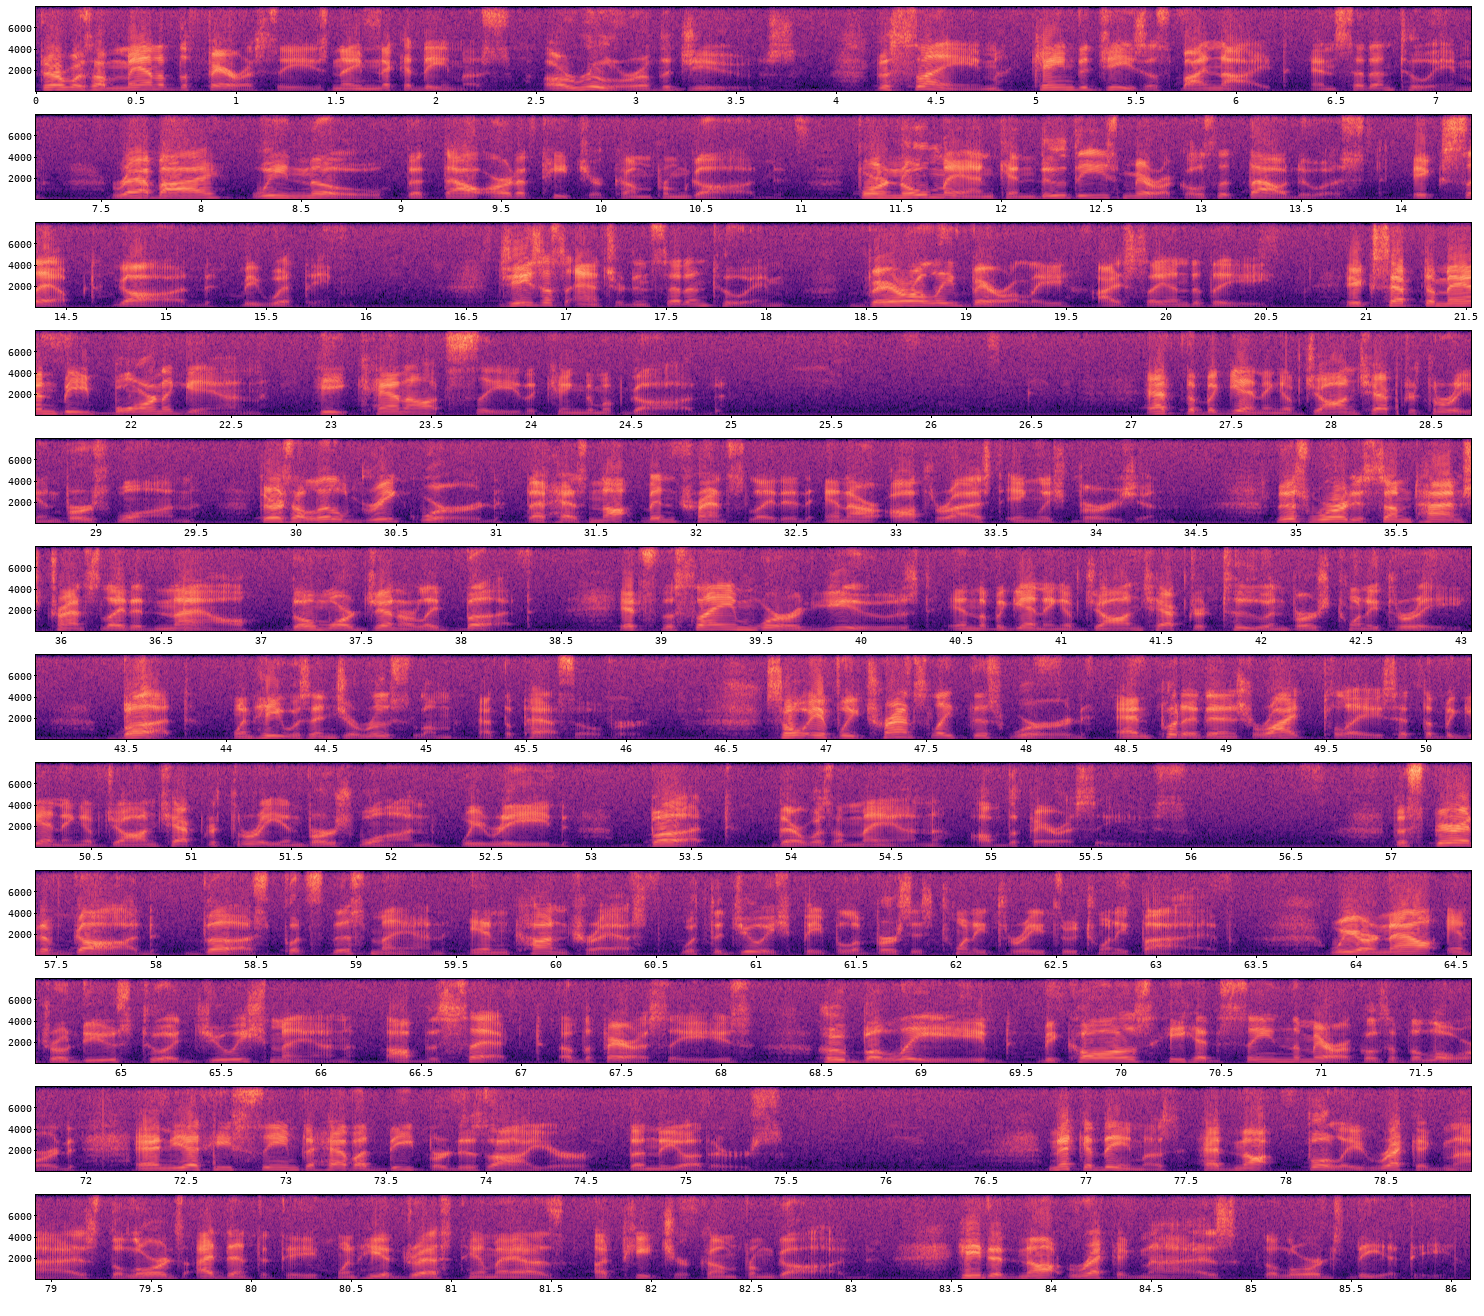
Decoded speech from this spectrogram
There was a man of the Pharisees named Nicodemus, a ruler of the Jews. The same came to Jesus by night and said unto him, Rabbi, we know that thou art a teacher come from God. For no man can do these miracles that thou doest, except God be with him. Jesus answered and said unto him, Verily, verily, I say unto thee, except a man be born again, he cannot see the kingdom of God. At the beginning of John chapter 3 and verse 1, there's a little Greek word that has not been translated in our authorized English version. This word is sometimes translated now, though more generally but. It's the same word used in the beginning of John chapter 2 and verse 23, but when he was in Jerusalem at the Passover. So if we translate this word and put it in its right place at the beginning of John chapter 3 and verse 1, we read, But there was a man of the Pharisees. The Spirit of God thus puts this man in contrast with the Jewish people of verses 23 through 25. We are now introduced to a Jewish man of the sect of the Pharisees who believed because he had seen the miracles of the Lord, and yet he seemed to have a deeper desire than the others. Nicodemus had not fully recognized the Lord's identity when he addressed him as a teacher come from God. He did not recognize the Lord's deity.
